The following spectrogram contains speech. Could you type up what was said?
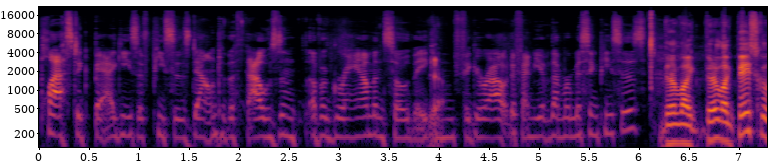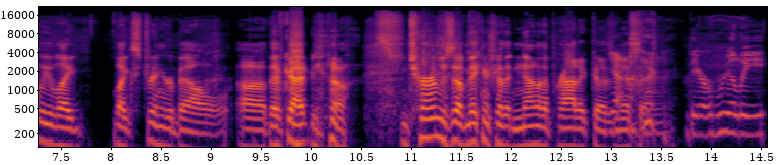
plastic baggies of pieces down to the thousandth of a gram, and so they can figure out if any of them are missing pieces. They're like they're like basically like like Stringer Bell. Uh, they've got you know, in terms of making sure that none of the product goes Yeah. missing. they are really.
